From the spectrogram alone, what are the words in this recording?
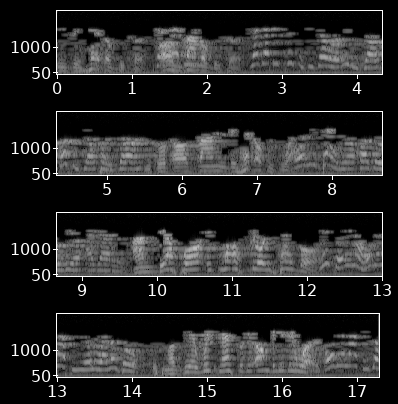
is the head of the church, husband of the church. Gẹ́gẹ́ bí Kristi ti jẹ́ orí ìjọ tó sì jẹ́ ọkọ ìjọ. The husband is the head of his Ó wife. ní bẹ́ẹ̀ ni ọkọ jẹ́ orí aya rẹ̀. And therefore it must glorify God. Nítorí náà ó ní láti yin Olúwa lógo. It must be a witness to the unbelieving world. Ó ní láti jọ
